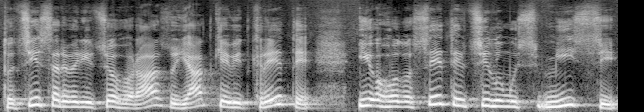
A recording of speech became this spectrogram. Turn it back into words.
То цісар велів цього разу ядки відкрити і оголосити в цілому місці,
